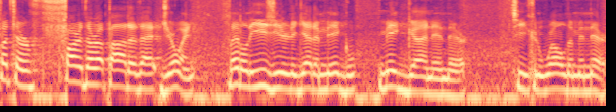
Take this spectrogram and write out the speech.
but they're farther up out of that joint. A little easier to get a MIG, MIG gun in there, so you can weld them in there.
